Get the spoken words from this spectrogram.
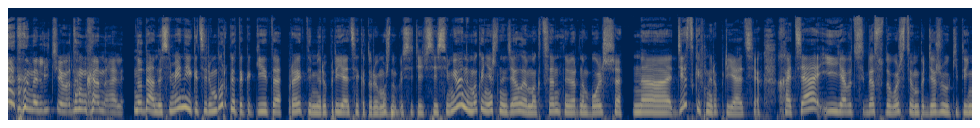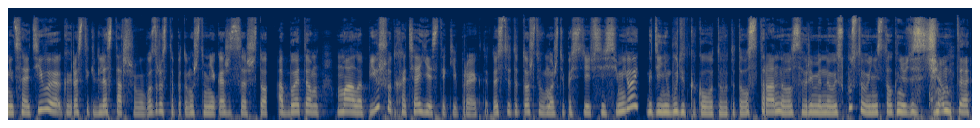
наличие в этом канале. Ну да, но семейный Екатеринбург — это какие-то проекты, мероприятия, которые можно посетить всей семьей, но мы, конечно, делаем акцент, наверное, больше на детских мероприятиях, хотя и я вот всегда с удовольствием поддерживаю какие-то инициативы как раз-таки для старшего возраста, потому что мне кажется, что об этом мало пишут, хотя есть такие проекты. То есть это то, что вы можете посетить всей семьей, где не будет какого-то вот этого странного современного искусства, вы не столкнетесь с чем-то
